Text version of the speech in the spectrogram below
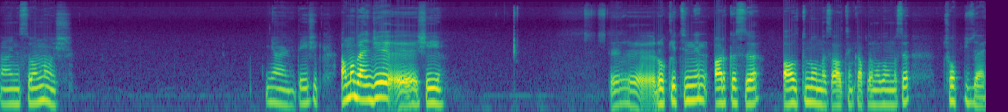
Aynısı olmamış. Yani değişik. Ama bence e, şeyi e, roketinin arkası altın olması, altın kaplamalı olması çok güzel.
